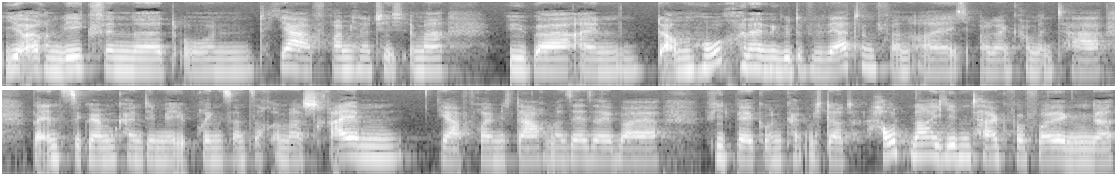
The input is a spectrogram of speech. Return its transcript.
ihr euren Weg findet. Und ja, freue mich natürlich immer über einen Daumen hoch oder eine gute Bewertung von euch oder einen Kommentar. Bei Instagram könnt ihr mir übrigens sonst auch immer schreiben ja, freue mich da auch immer sehr, sehr über Feedback und könnt mich dort hautnah jeden Tag verfolgen. Da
